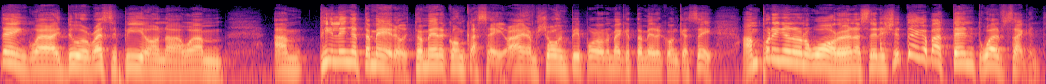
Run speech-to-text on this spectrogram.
thing where I do a recipe on, uh, where I'm, I'm peeling a tomato, tomato concasse, right? I'm showing people how to make a tomato concasse. I'm putting it in the water, and I said it should take about 10, 12 seconds.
